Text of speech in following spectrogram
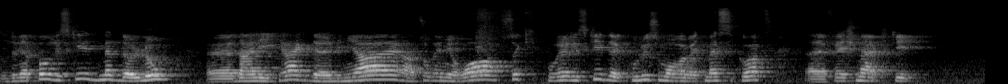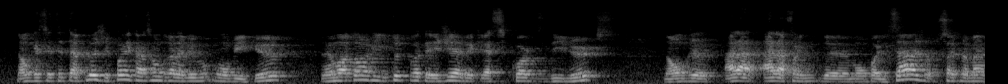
Je voudrais pas risquer de mettre de l'eau euh, dans les craques de lumière, autour des miroirs, tout ça qui pourrait risquer de couler sur mon revêtement Siquartz fraîchement appliqué. Donc à cette étape-là, j'ai pas l'intention de relaver mon véhicule. Le moteur est tout protégé avec la Siquartz Deluxe. Donc, à, la, fin de mon polissage, je vais tout simplement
